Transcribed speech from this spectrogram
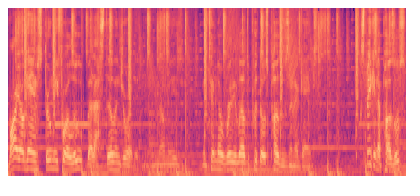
Mario games threw me for a loop, but I still enjoyed it. You know what I mean? Nintendo really loved to put those puzzles in their games. Speaking of puzzles,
